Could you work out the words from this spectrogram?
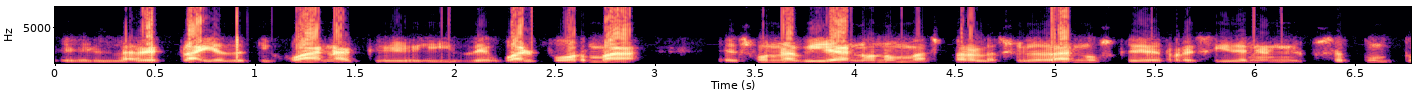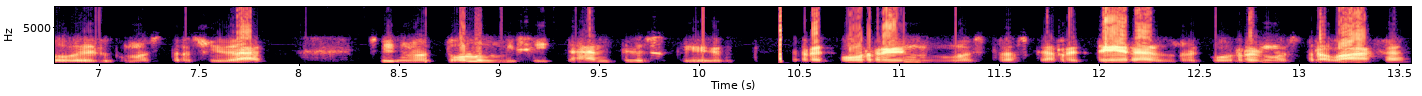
eh, la de Playas de Tijuana, que de igual forma es una vía no nomás para los ciudadanos que residen en ese punto de nuestra ciudad, sino todos los visitantes que recorren nuestras carreteras, recorren nuestra baja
